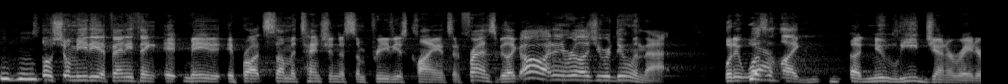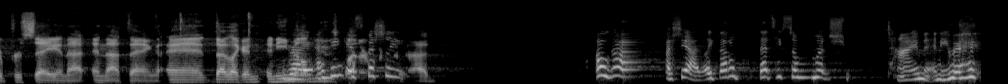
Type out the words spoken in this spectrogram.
mm-hmm. social media if anything it made it brought some attention to some previous clients and friends to be like oh i didn't realize you were doing that but it wasn't yeah. like a new lead generator per se in that in that thing and that like an, an email right. i think especially oh gosh yeah like that'll that takes so much time anyway.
